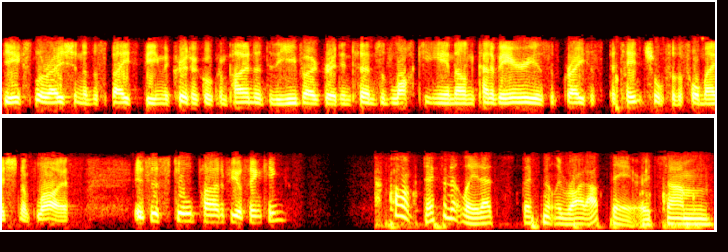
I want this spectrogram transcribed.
the exploration of the space being the critical component of the Evo grid in terms of locking in on kind of areas of greatest potential for the formation of life. Is this still part of your thinking? Oh, definitely. That's definitely right up there. It's um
